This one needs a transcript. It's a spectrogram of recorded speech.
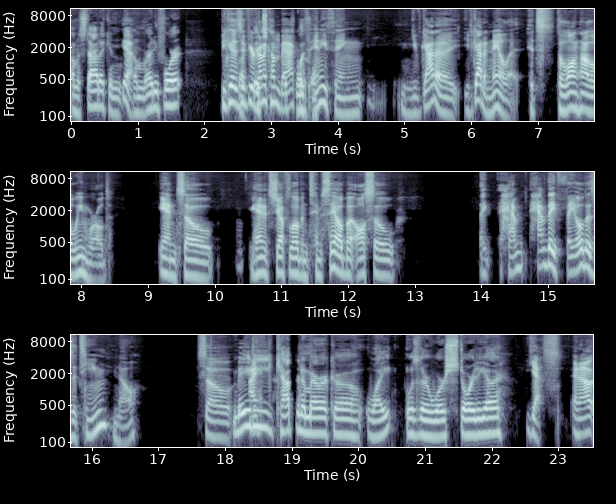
i'm ecstatic and Yeah. i'm ready for it Because But if you're going to come back with anything, you've got to you've got to nail it. It's the long Halloween world, and so and it's Jeph Loeb and Tim Sale, but also like have have they failed as a team? No. So I- Maybe Captain America White was their worst story together. Yes, and I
